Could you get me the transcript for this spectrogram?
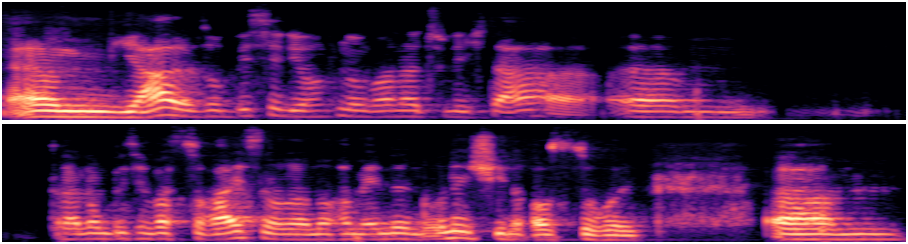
Ähm, ja, so ein bisschen die Hoffnung war natürlich da, ähm, da noch ein bisschen was zu reißen oder noch am Ende einen Unentschieden rauszuholen. Ähm,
